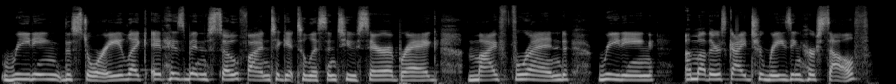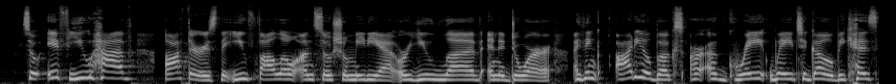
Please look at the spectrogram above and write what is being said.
reading the story. Like it has been so fun to get to listen to Sarah Bragg, my friend, reading A Mother's Guide to Raising Herself so if you have authors that you follow on social media or you love and adore, I think audiobooks are a great way to go because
